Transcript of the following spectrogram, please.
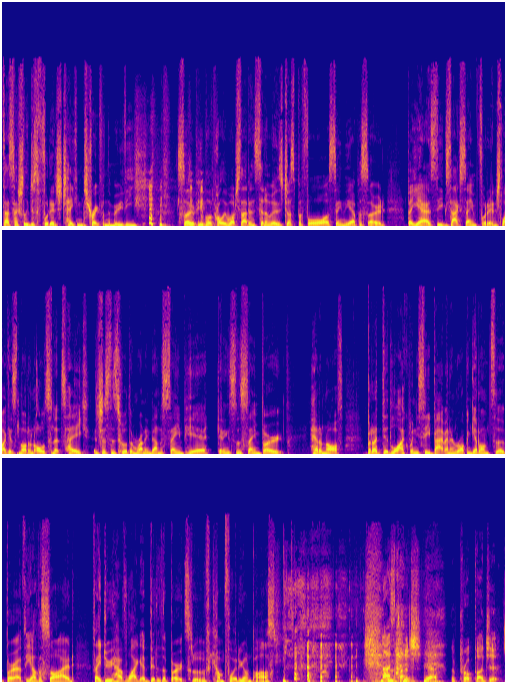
that's actually just footage taken straight from the movie. so people have probably watched that in cinemas just before seeing the episode. But yeah, it's the exact same footage. Like it's not an alternate take. It's just the two of them running down the same pier, getting to the same boat, heading off. But I did like when you see Batman and Robin get onto the boat at the other side, they do have like a bit of the boat sort of come floating on past. Nice touch. yeah. the prop budget.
